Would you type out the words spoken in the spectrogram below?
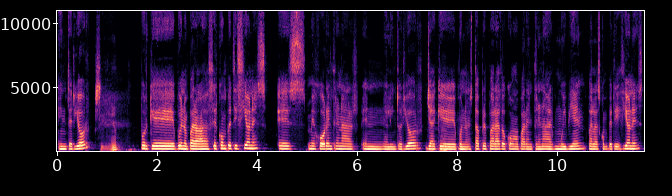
interior Sí. porque, bueno, para hacer competiciones es mejor entrenar en el interior, ya que, bueno, está preparado como para entrenar muy bien para las competiciones.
